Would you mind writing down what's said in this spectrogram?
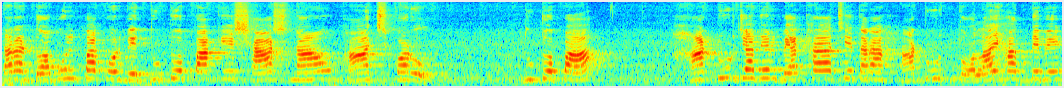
তারা ডবল পা করবে। দুটো পাকে শ্বাস নাও, ভাঁজ করো। দুটো পা, হাঁটুর যাদের ব্যথা আছে, তারা হাঁটুর তলায় হাত দেবে।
